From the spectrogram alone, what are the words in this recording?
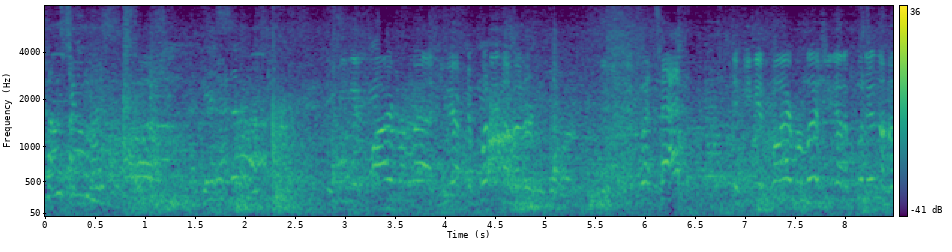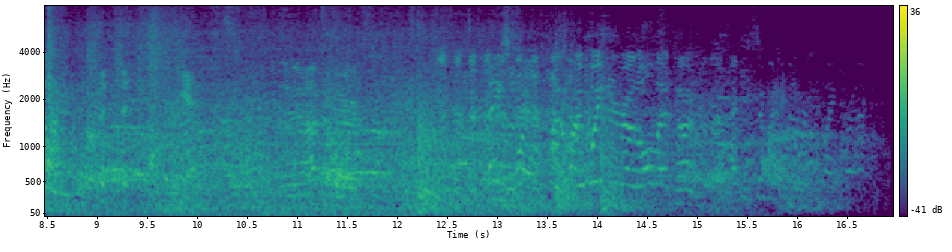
If you get five or less, you have to put in 104. What's that? If you get five or less, you got to put in 104.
